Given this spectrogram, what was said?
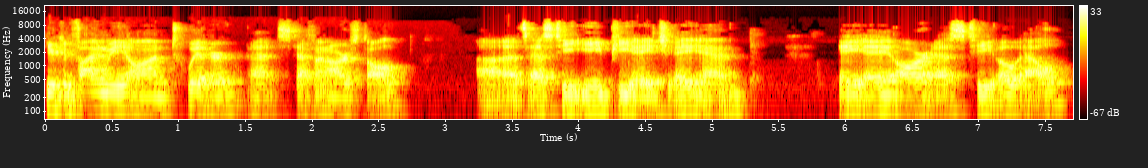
You can find me on Twitter at Stephan Aarstol. Uh, that's S T E P H A N A A R S T O L.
